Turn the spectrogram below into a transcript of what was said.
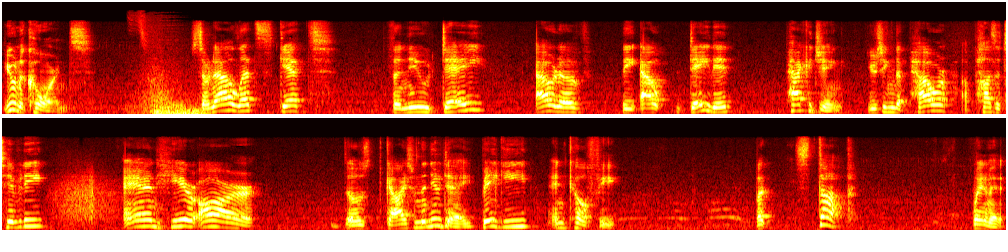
unicorns. So now let's get the new day out of the outdated packaging using the power of positivity. And here are those guys from the new day Big E and Kofi. But stop! Wait a minute.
